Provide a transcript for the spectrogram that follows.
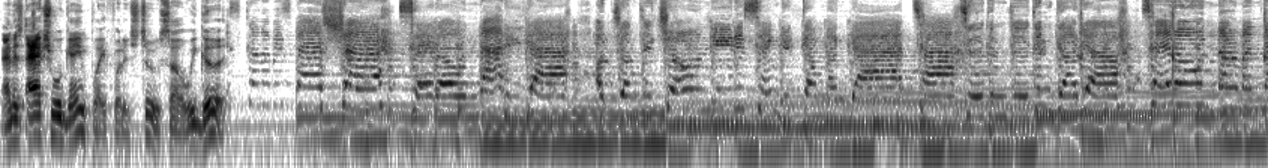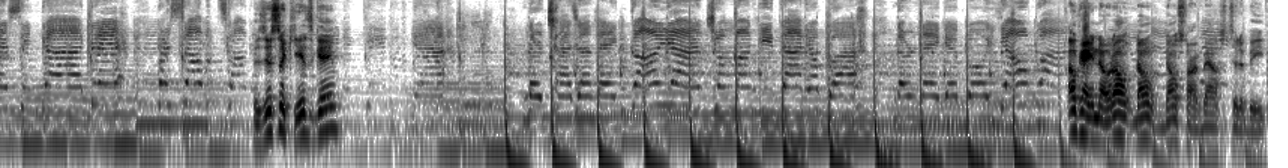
And it's actual gameplay footage too, so we good. Is this a kid's game? Okay, no, don't don't don't start bouncing to the beat.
